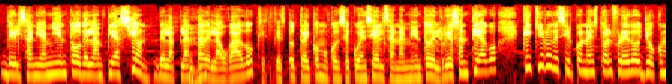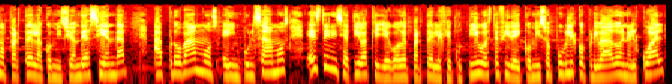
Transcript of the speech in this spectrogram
del saneamiento o de la ampliación de la planta del ahogado, que, que, esto trae como consecuencia el saneamiento del río Santiago. ¿Qué quiero decir con esto, Alfredo? Yo como parte de la Comisión de Hacienda aprobamos e impulsamos esta iniciativa que llegó de parte del Ejecutivo, este fideicomiso público-privado en el cual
